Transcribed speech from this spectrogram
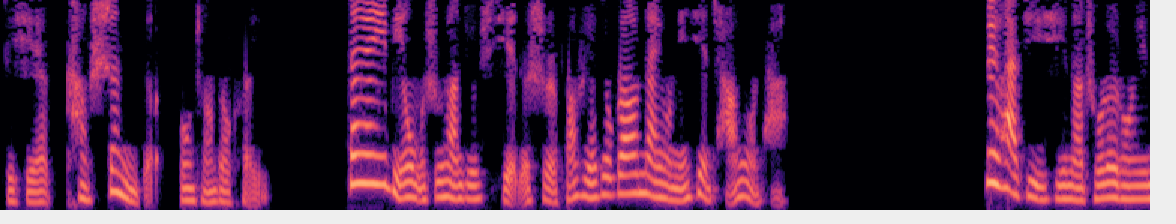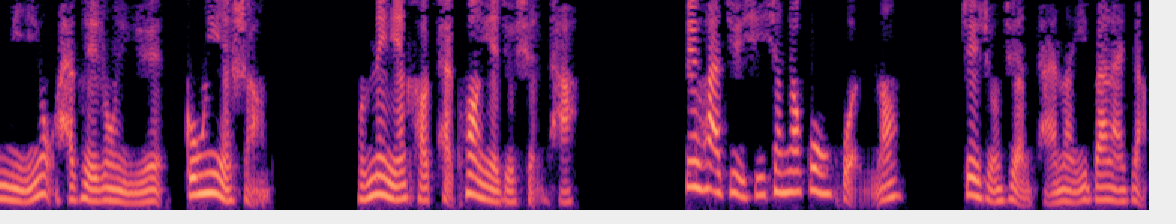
这些抗渗的工程都可以。三元乙丙我们书上就写的是防水要求高、耐用年限长，用它。氯化聚乙烯呢，除了用于民用，还可以用于工业上的。我们那年考采矿业就选它，氯化聚乙烯橡胶共混呢，这种卷材呢，一般来讲，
